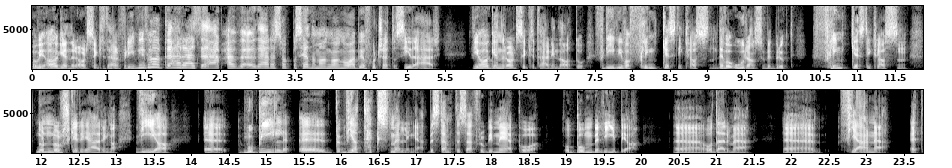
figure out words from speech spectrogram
Og vi har generalsekretæren fordi vi det her er- det her- sagt på scenen mange ganger, og jeg blir fortsette å si det her. Vi har generalsekretæren i Nato fordi vi var flinkest i klassen. Det var ordene som ble brukt. Flinkest i klassen når den norske regjeringa via eh, mobil eh, Via tekstmeldinger bestemte seg for å bli med på å bombe Libya, eh, og dermed eh, fjerne et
